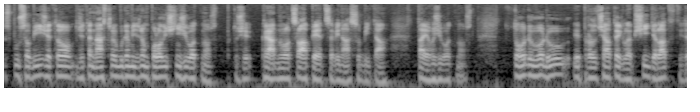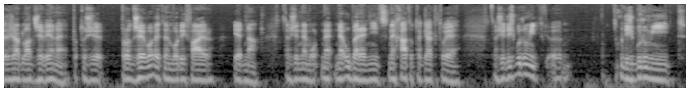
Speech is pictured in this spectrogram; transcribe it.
způsobí, že, to, že ten nástroj bude mít jenom poloviční životnost, protože krát 0,5 se vynásobí ta, ta jeho životnost. Z toho důvodu je pro začátek lepší dělat ty držadla dřevěné, protože pro dřevo je ten modifier 1, takže ne, ne, neubere nic, nechá to tak, jak to je. Takže když budu mít, eh, když budu mít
